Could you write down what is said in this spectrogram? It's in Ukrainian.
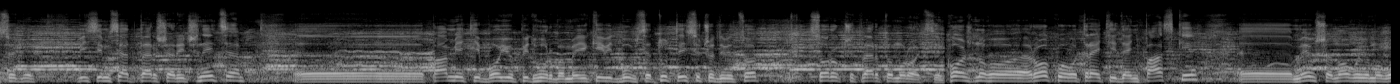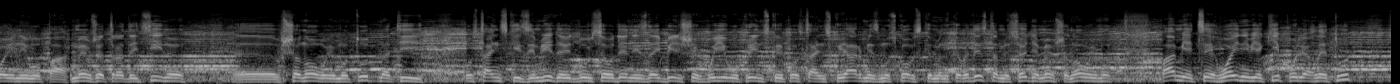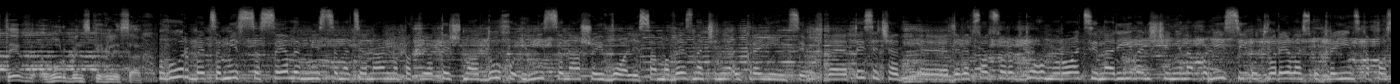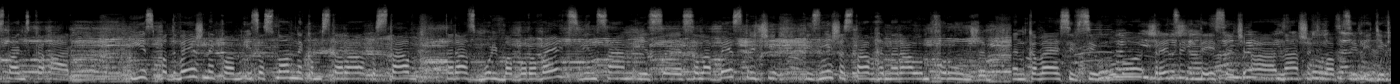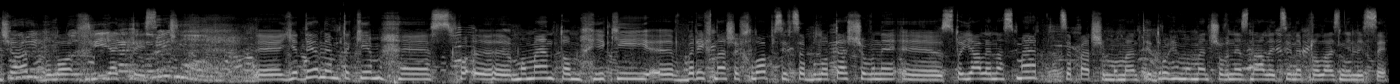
181 річниця е, пам'яті бою під Гурбами, який відбувся тут у 1944 році. Кожного року, о третій день Пасхи, е, ми вшановуємо воїнів УПА. Ми вже традиційно е, вшановуємо тут, на тій повстанській землі, де відбувся один із найбільших боїв української повстанської армії з московськими НКВДистами. Сьогодні ми вшановуємо пам'ять цих воїнів, які полягли тут, тих гурбинських лісах. Гурби це місце сили, місце національно-патріотичного духу і місце нашої волі, самовизначення українців. В 1942 році на Рівенщині на Поліссі утворилась українська повстанська армія. Сподвижником і засновником став Тарас Бульба Боровець. Він сам із е, села Бистричі, пізніше став генералом Хорунжем. НКВСівців було 30 тисяч, а наших хлопців і дівчат було 5 тисяч. Е, Єдиним таким е, моментом, який вберіг наших хлопців, це було те, що вони стояли на смерть. Це перший момент. І другий момент, що вони знали ці непролазні ліси.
